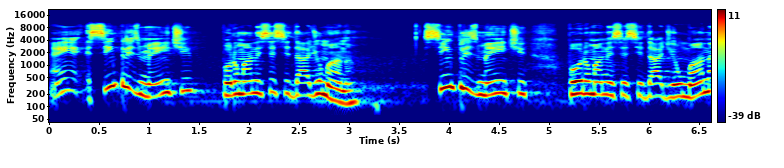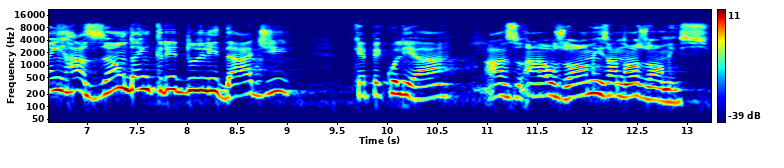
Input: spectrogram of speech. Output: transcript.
é simplesmente por uma necessidade humana. Simplesmente por uma necessidade humana, em razão da incredulidade que é peculiar aos homens, a nós homens.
